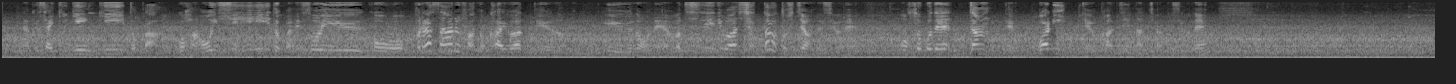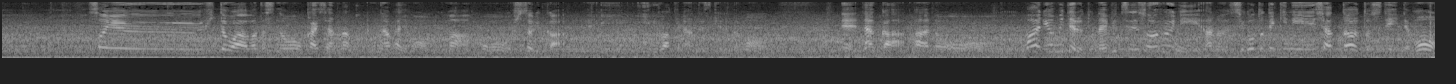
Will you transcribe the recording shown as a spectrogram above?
「か最近元気?」とか「ご飯おいしい?」とかねそういうこうプラスアルファの会話っていうのいうのをね私はシャットアウトしちゃうんですよねもうそこでダンって終わりっていう感じになっちゃうんですよねそういう人は私の会社の中にもまあもう1人かいるわけなんですけれどもねなんかあの周りを見てるとね別にそういう風にあの仕事的にシャットアウトしていても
